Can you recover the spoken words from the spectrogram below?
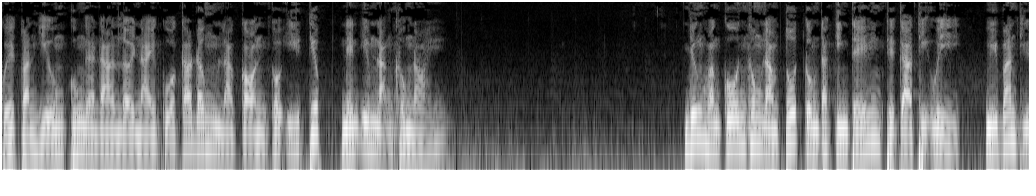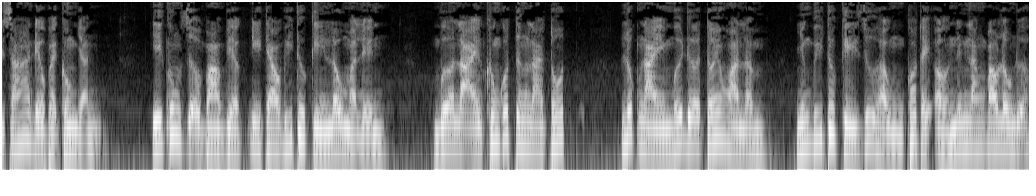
Quế Toàn Hữu cũng nghe ra lời này của Cao Đông là còn có ý tiếp nên im lặng không nói. Nhưng Hoàng Côn không làm tốt công tác kinh tế thì cả thị ủy, ủy ban thị xã đều phải công nhận. Ý cũng dựa vào việc đi theo bí thư kỳ lâu mà lên. Vừa lại không có tương lai tốt, lúc này mới đưa tới Hòa Lâm, Những bí thư kỳ Dư Hồng có thể ở Ninh Lăng bao lâu nữa?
